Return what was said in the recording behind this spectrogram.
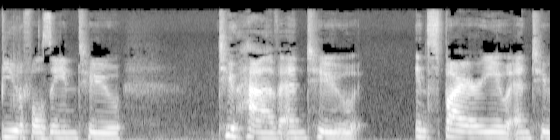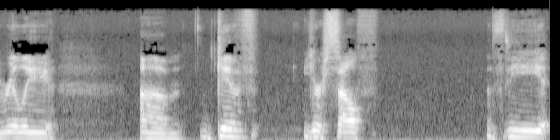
beautiful zine to to have and to inspire you and to really um, give yourself the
